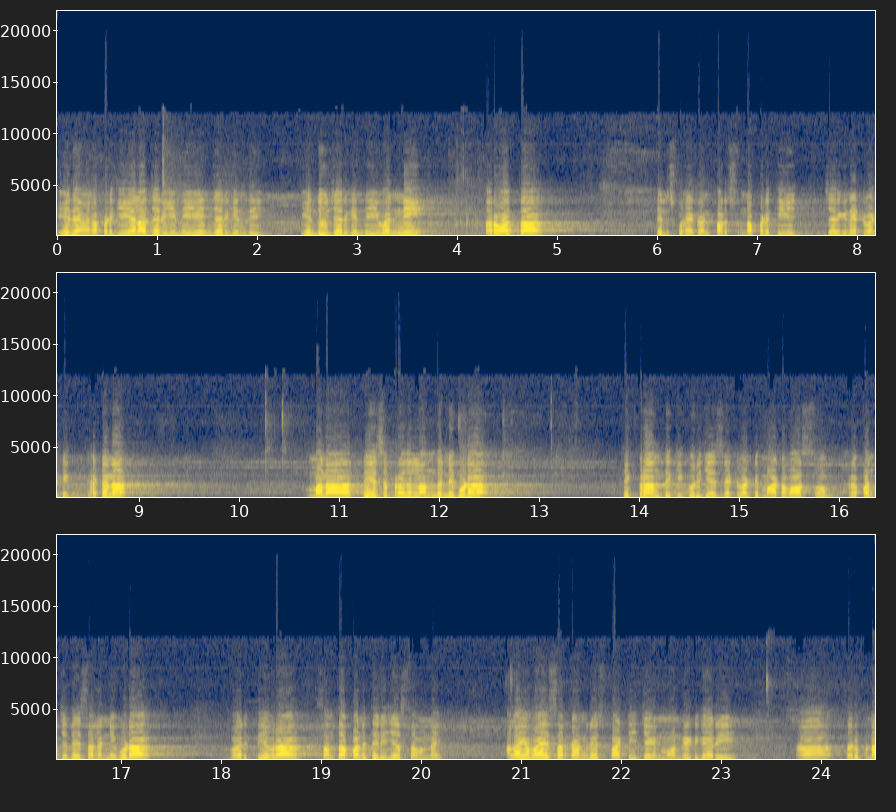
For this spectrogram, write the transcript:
ఏదేమైనప్పటికీ ఎలా జరిగింది ఏం జరిగింది ఎందుకు జరిగింది ఇవన్నీ తర్వాత తెలుసుకునేటువంటి పరిస్థితి ఉన్నప్పటికీ జరిగినటువంటి ఘటన మన దేశ ప్రజలందరినీ కూడా దిగ్భ్రాంతికి గురి చేసినటువంటి మాట వాస్తవం. ప్రపంచ దేశాలన్నీ కూడా వారి తీవ్ర సంతాపాన్ని తెలియజేస్తూ ఉన్నాయి. అలాగే YSR Congress party Jaganmohan Reddy గారి తరపున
